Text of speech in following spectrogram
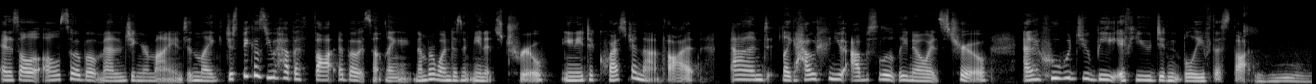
And it's all also about managing your mind. And like, just because you have a thought about something, number one, doesn't mean it's true. You need to question that thought. And like, how can you absolutely know it's true? And who would you be if you didn't believe this thought? Ooh,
